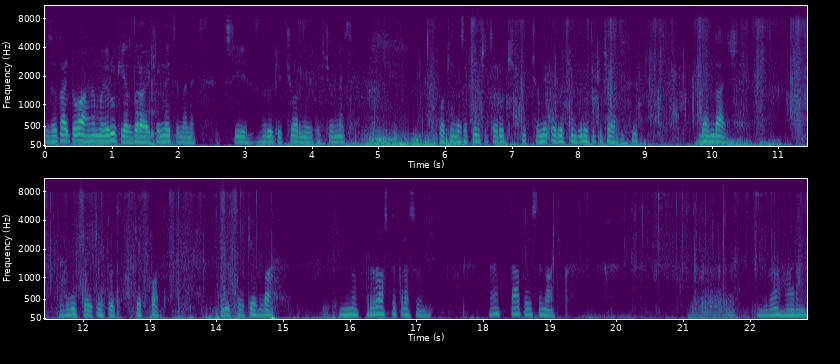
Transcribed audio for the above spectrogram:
Звертайте увагу на мої руки, я збираю чорниці, в мене всі руки чорні від тих чорниць. Поки не закінчаться руки, чорни, руки будуть такі чорні. Йдемо далі. Дивіться, який тут джекпот. Дивіться, яких два. Ну просто красуні. А? Тато і синочок. Два гарних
